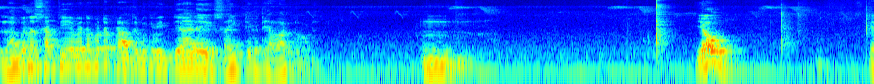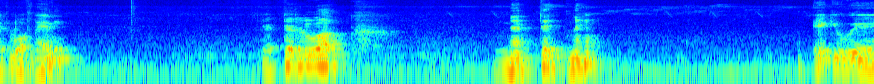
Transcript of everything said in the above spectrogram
ලබන සතිය වෙනකොට ප්‍රාථමික විද්‍යාලයේ සයිට් එකට යවන්න ඕනේ. හ්ම්. යව්. ගැටලුවක් නැහෙනි. ගැටලුවක් නැත්තේත් නැහැ. ඒ කිව්වේ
